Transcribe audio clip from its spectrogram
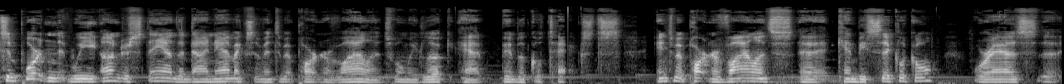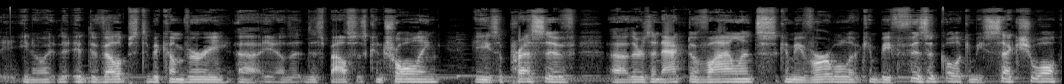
It's important that we understand the dynamics of intimate partner violence when we look at biblical texts. Intimate partner violence uh, can be cyclical, whereas uh, you know it, it, develops to become very uh, you know the, the, spouse is controlling, he's oppressive. Uh, there's an act of violence. It can be verbal, it can be physical, it can be sexual.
